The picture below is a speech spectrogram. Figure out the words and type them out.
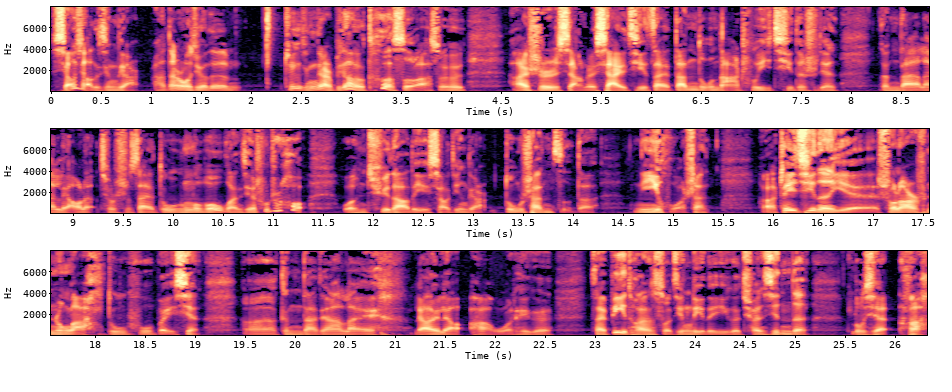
小小的景点啊，但是我觉得这个景点比较有特色啊，所以还是想着下一期再单独拿出一期的时间跟大家来聊聊。就是在独库博物馆结束之后，我们去到的一个小景点——独山子的泥火山。啊，这一期呢也说了二十分钟了啊，独库北线，呃，跟大家来聊一聊啊，我这个在 B 团所经历的一个全新的路线哈。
